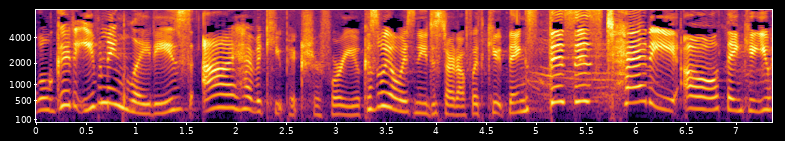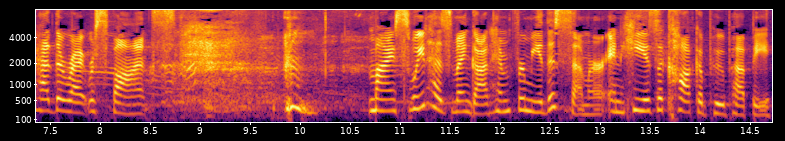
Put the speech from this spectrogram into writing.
Well, good evening, ladies. I have a cute picture for you because we always need to start off with cute things. This is Teddy. Oh, thank you. You had the right response. My sweet husband got him for me this summer, and he is a cockapoo puppy.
